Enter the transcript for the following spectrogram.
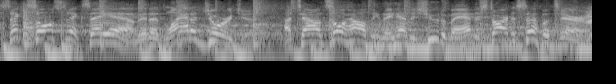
6.06 a.m. in Atlanta, Georgia. A town so healthy they had to shoot a man to start a cemetery.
